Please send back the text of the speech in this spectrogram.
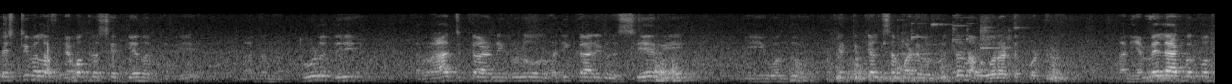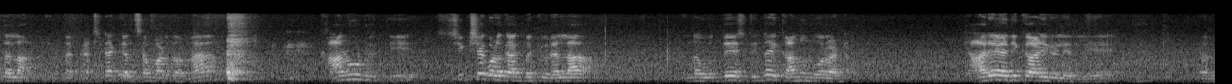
ಫೆಸ್ಟಿವಲ್ ಆಫ್ ಡೆಮೋಕ್ರಸಿ ಅಂತ ಏನಂತೀವಿ ಅದನ್ನು ತುಳಿದು ರಾಜಕಾರಣಿಗಳು, ಅಧಿಕಾರಿಗಳು ಸೇರಿ ಈ ಒಂದು ಕೆಟ್ಟ ಕೆಲಸ ಮಾಡಿರೋ ವಿರುದ್ಧ ನಾವು ಹೋರಾಟಕ್ಕೆ ಕೊಟ್ಟರು ನಾನು ಎಂ ಎಲ್ ಎ ಆಗಬೇಕು ಅಂತಲ್ಲ, ಇಂಥ ಕಚಡ ಕೆಲಸ ಮಾಡಿದವ್ರನ್ನ ಕಾನೂನು ರೀತಿ ಶಿಕ್ಷೆಗೊಳಗಾಗಬೇಕು ಇವರೆಲ್ಲ ಅನ್ನೋ ಉದ್ದೇಶದಿಂದ ಈ ಕಾನೂನು ಹೋರಾಟ. ಯಾರೇ ಅಧಿಕಾರಿಗಳಿರಲಿ ನಮ್ಮ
